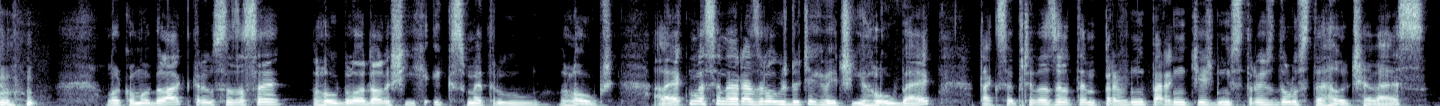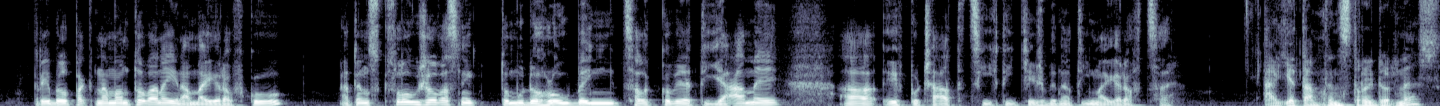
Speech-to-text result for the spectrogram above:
lokomobila, kterou se zase hloubilo dalších x metrů hloubš. Ale jakmile se narazilo už do těch větších hloubek, tak se přivezl ten první parní těžní stroj z dolu Stehelčeves, který byl pak namontovaný na Majrovku a ten sloužil vlastně k tomu dohloubení celkově té jámy a i v počátcích té těžby na té Majerovce. A je tam ten stroj dodnes?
